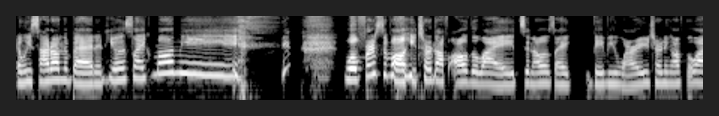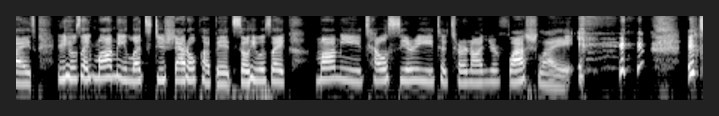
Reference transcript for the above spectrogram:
and we sat on the bed and he was like, Mommy. Well, first of all, he turned off all the lights, and I was like, "Baby, why are you turning off the lights?" And he was like, "Mommy, let's do shadow puppets." So he was like, "Mommy, tell Siri to turn on your flashlight." It's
